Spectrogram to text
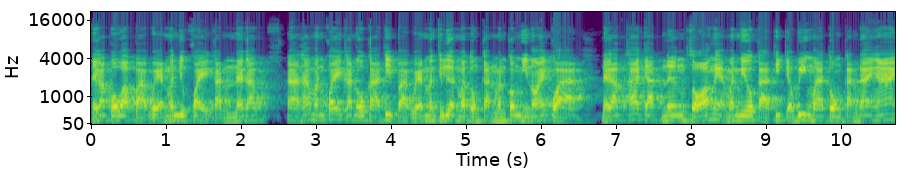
นะครับ เพราะว่าปากแหวนมันอยู่ไขว้กันนะครับอ่าถ้ามันไขว้กันโอกาสที่ปากแหวนมันจะเลื่อนมาตรงกัน มันก็มีน้อยกว่านะครับ ถ้าจัดหนึ่งสองเนี่ยมันมีโอกาสที่จะวิ่งมาตรงกันได้ง่าย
